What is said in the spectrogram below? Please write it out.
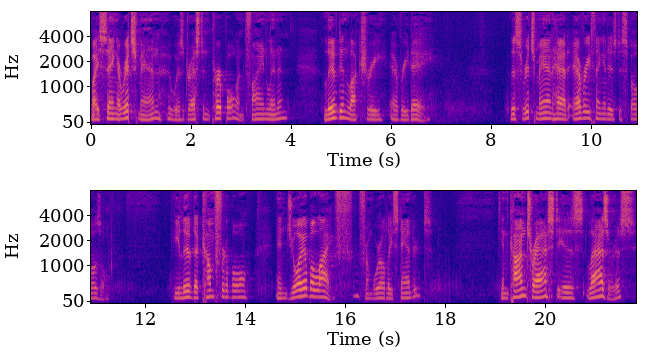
by saying, A rich man who was dressed in purple and fine linen lived in luxury every day. This rich man had everything at his disposal. He lived a comfortable, enjoyable life from worldly standards. In contrast is Lazarus,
